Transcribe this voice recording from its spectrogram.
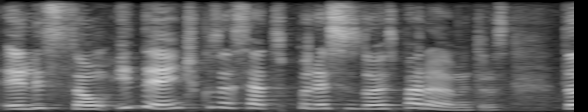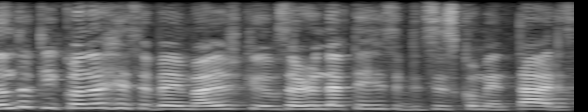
eles são idênticos, exceto por esses dois parâmetros. Tanto que quando eu recebi a imagem, que você já deve ter recebido esses comentários.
